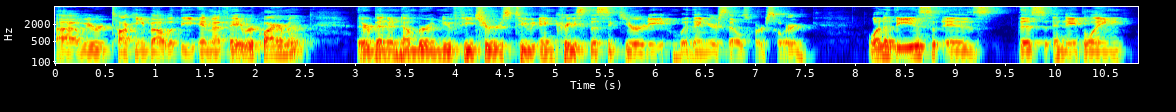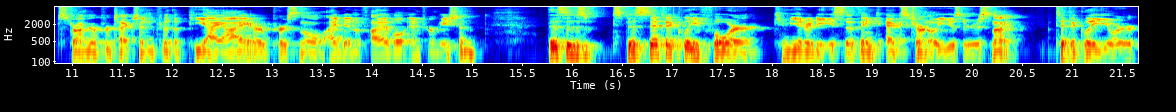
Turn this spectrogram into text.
uh, we were talking about with the MFA requirement, there have been a number of new features to increase the security within your Salesforce org. One of these is this enabling stronger protection for the PII or personal identifiable information. This is specifically for community, so think external users, not typically your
